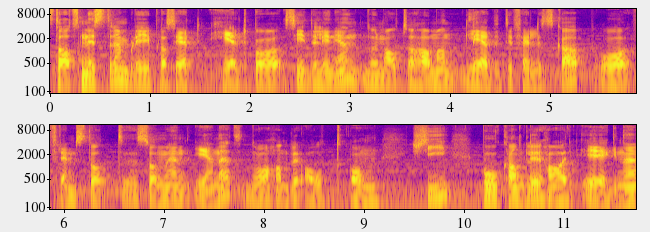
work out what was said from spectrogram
Statsministeren blir plassert helt på sidelinjen. Normalt så har man ledet i fellesskap og fremstått som en enhet. Nå handler alt om Xi. Bokhandler har egne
